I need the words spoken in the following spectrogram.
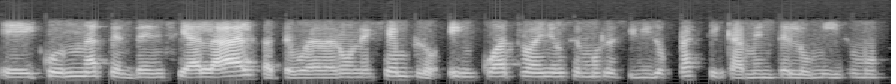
eh, con una tendencia a la alta. Te voy a dar un ejemplo. En cuatro años hemos recibido prácticamente lo mismo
